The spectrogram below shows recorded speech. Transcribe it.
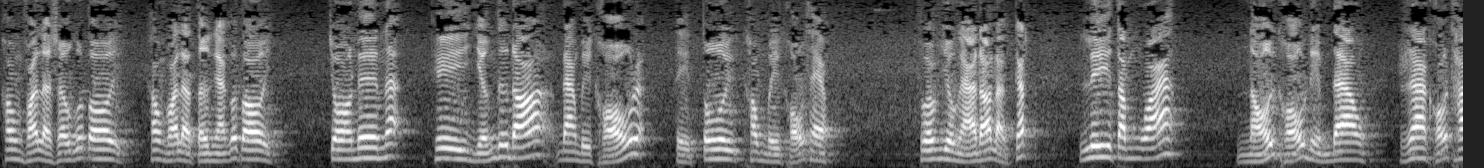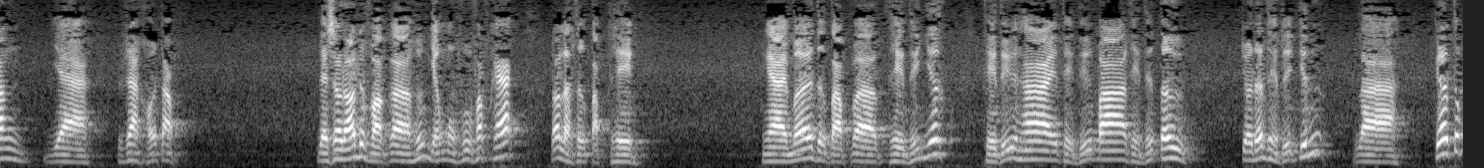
không phải là sâu của tôi, không phải là tự ngã của tôi. Cho nên á khi những thứ đó đang bị khổ đó, thì tôi không bị khổ theo. Phương vô ngã đó là cách ly tâm quá, nỗi khổ niềm đau ra khỏi thân và ra khỏi tâm. Và sau đó đức phật à, hướng dẫn một phương pháp khác đó là thực tập thiền. Ngài mới thực tập à, thiền thứ nhất thiền thứ hai thiền thứ ba thiền thứ tư cho đến thiền thứ chín là kết thúc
